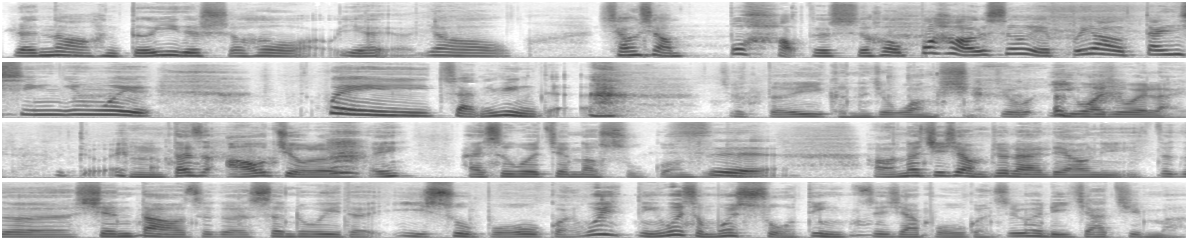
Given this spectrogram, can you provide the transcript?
人呢、很得意的时候啊，也要想想不好的时候，不好的时候也不要担心，因为会转运的。就得意可能就忘形，就意外就会来了。对，嗯，但是熬久了，哎、还是会见到曙光。是。好，那接下来我们就来聊你这个先到这个圣路易的艺术博物馆。为你为什么会锁定这家博物馆？是因为离家近吗？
